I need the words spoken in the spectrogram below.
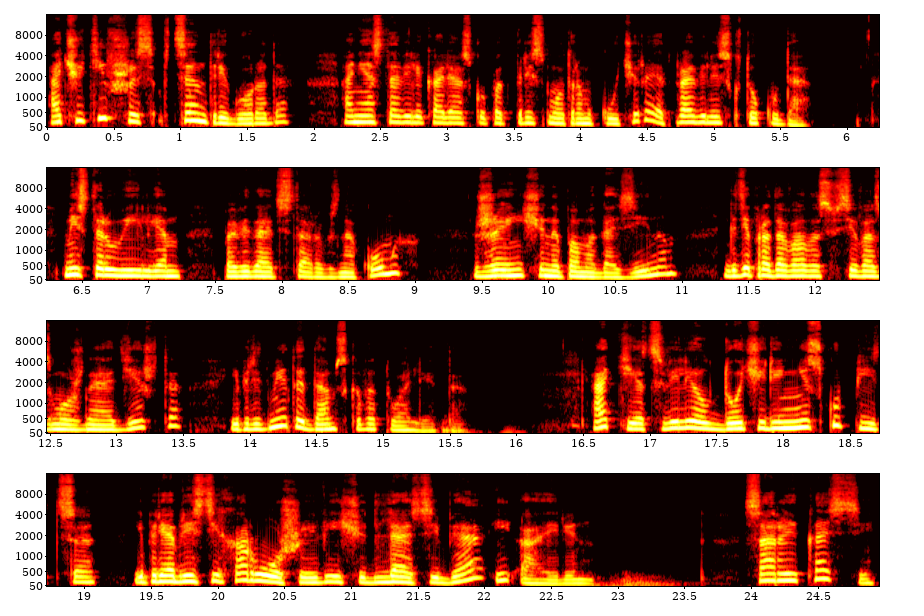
Очутившись в центре города, они оставили коляску под присмотром кучера и отправились кто куда. Мистер Уильям повидать старых знакомых, женщины по магазинам, где продавалась всевозможная одежда и предметы дамского туалета. Отец велел дочери не скупиться и приобрести хорошие вещи для себя и Айрин. Сара и Касси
